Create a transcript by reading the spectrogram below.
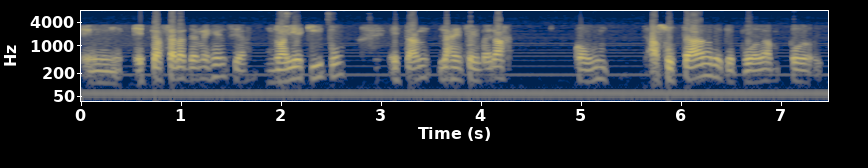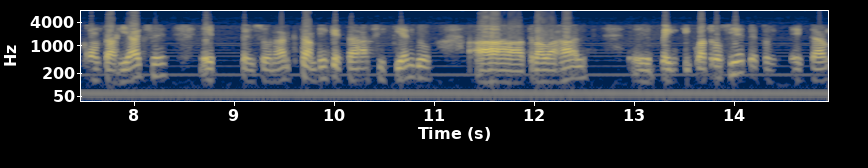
en estas salas de emergencia, no hay equipo, están las enfermeras con asustadas de que puedan contagiarse, el personal también que está asistiendo a trabajar 24/7, eh, pues están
